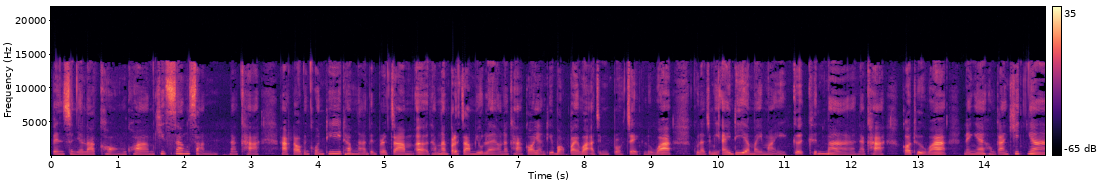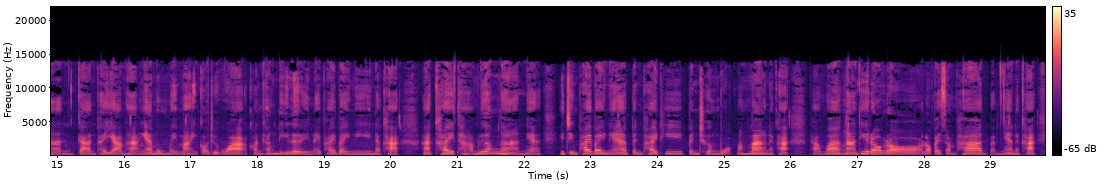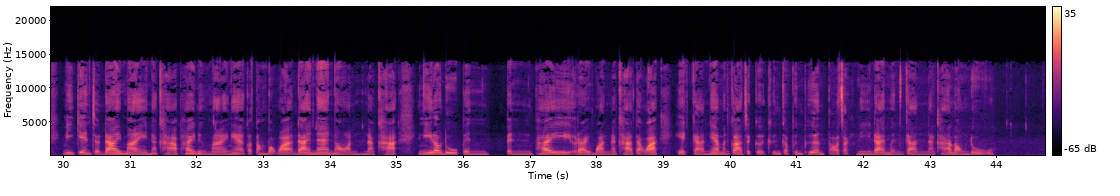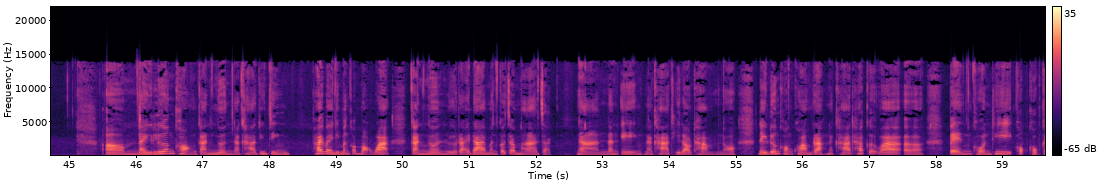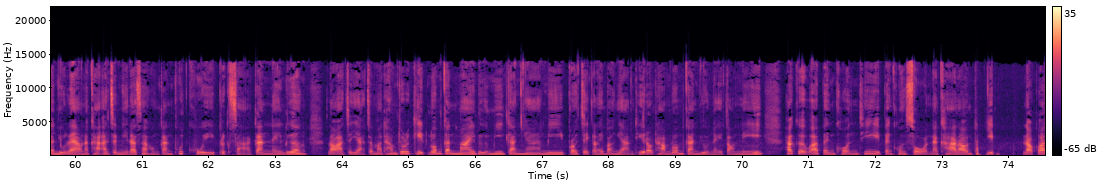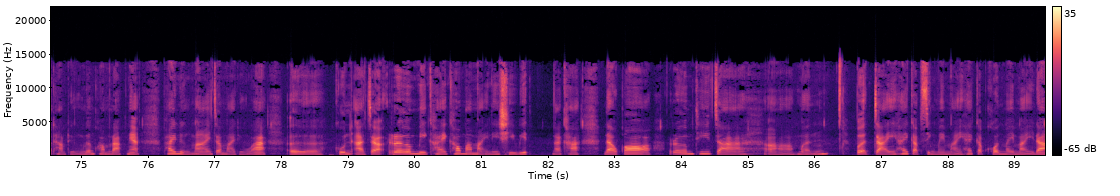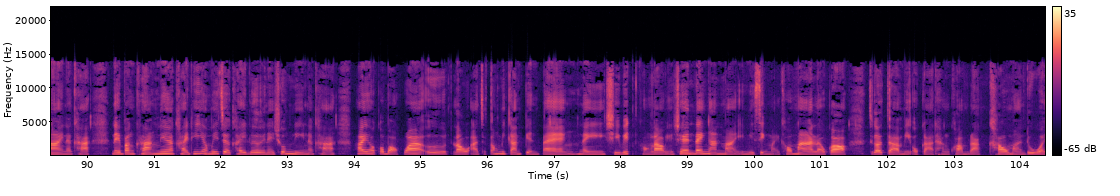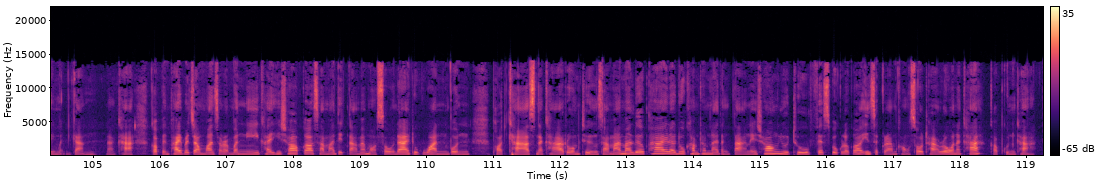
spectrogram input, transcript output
เป็นสัญลักษณ์ของความคิดสร้างสรรค์นะคะหากเราเป็นคนที่ทำงานเป็นประจำเอ่อทำงานประจำอยู่แล้วนะคะ ก็อย่างที่บอกไปว่าอาจจะมีโปรเจกต์หรือว่าคุณอาจจะมีไอเดียใหม่ ๆ เกิดขึ้นมานะคะ ก็ถือว่าในแง่ของการคิดงาน การพยายามหาแง่มุมใหม่ ๆ ก็ถือว่าค่อนข้างดีเลยในไพ่ใบนี้นะคะ หากใครถามเรื่องงานเนี่ยจริงๆไพ่ใบนี้เป็นไพ่ที่เป็นเชิงบวกมาก ๆนะคะ ถามว่างานที่เรารอเราไปสัมภาษณ์แบบนี้นะคะ มีเกณฑ์จะได้ไหมนะคะไพ่หนึ่งไม้เนี่ยก็ต้องบอกว่าได้แน่นอนนะคะอันนี้เราดูเป็นเป็นไพ่รายวันนะคะ แต่ว่าเหตุการณ์เนี่ยมันก็อาจจะเกิดขึ้นกับเพื่อนๆต่อจากนี้ได้เหมือนกันนะคะ ลองดู ในเรื่องของการเงินนะคะ จริงๆไพ่ใบนี้มันก็บอกว่าการเงินหรือรายได้มันก็จะมาจาก งานนั่นเองนะคะที่เราทำเนาะในเรื่องของความรักนะคะ ถ้าเกิดว่าเเป็นคนที่คบคบกันอยู่แล้วนะคะ อาจจะมีลักษณะของการพูดคุยปรึกษากันในเรื่อง เราอาจจะอยากจะมาทำธุรกิจร่วมกันไหมหรือมีการงานมีโปรเจกต์อะไรบางอย่างที่เราทำร่วมกันอยู่ในตอนนี้ ถ้าเกิดว่าเป็นคนที่เป็นคนโสดนะคะแล้วหยิบแล้วก็ถามถึงเรื่องความรักเนี่ยไพ่หนึ่งไม้จะหมายถึงว่าเออคุณอาจจะเริ่มมีใครเข้ามาใหม่ในชีวิต นะคะ แล้วก็เริ่มที่จะเหมือน เปิดใจให้กับสิ่งใหม่ ๆ ให้กับคนใหม่ ๆ ได้นะคะ ในบางครั้งเนี่ยใครที่ยังไม่เจอใครเลยในช่วงนี้นะคะไพ่เขาก็บอกว่าเออเราอาจจะต้องมีการเปลี่ยนแปลงในชีวิตของเราอย่างเช่น ได้งานใหม่ มีสิ่งใหม่เข้ามาแล้วก็ก็จะมีโอกาสทางความรักเข้ามาด้วยเหมือนกันนะคะ ก็เป็นไพ่ประจำวันสำหรับวันนี้ใครที่ชอบก็สามารถติดตามแม่หมอโซได้ทุกวันบนพอดแคสต์นะคะ รวมถึงสามารถมาเลือกไพ่แล้วดูคำทำนายต่างๆ ในช่อง YouTube Facebook แล้วแล้วก็ Instagram ของโซทาโร่นะคะ ขอบคุณค่ะ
